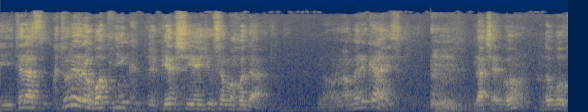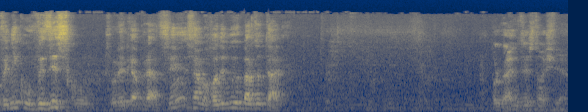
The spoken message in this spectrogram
I teraz, który robotnik pierwszy jeździł samochodami? No, amerykański. Dlaczego? No bo w wyniku wyzysku człowieka pracy samochody były bardzo tanie. W porównaniu z resztą świata.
